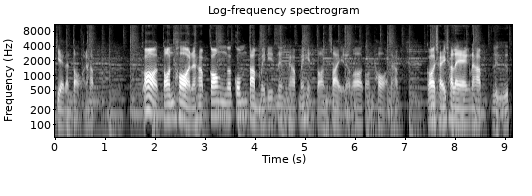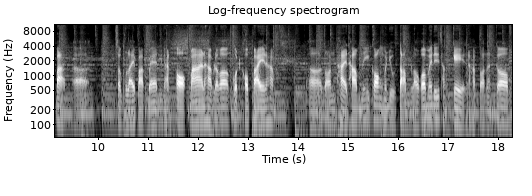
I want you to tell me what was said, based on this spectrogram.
เกียร์กันต่อนะครับ ก็ตอนถอดนะครับ กล้องก็ก้มต่ำไปนิดนึงนะครับ ไม่เห็นตอนใส่แล้วก็ตอนถอดนะครับ ก็ใช้แฉลงนะครับ หรือปากเอ่อสกุไลปากแบนงัดออกมานะครับ แล้วก็กดเข้าไปนะครับ ตอนถ่ายทำนี้กล้องมันอยู่ต่ำเราก็ไม่ได้สังเกตนะครับ ตอนนั้นก็โฟ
